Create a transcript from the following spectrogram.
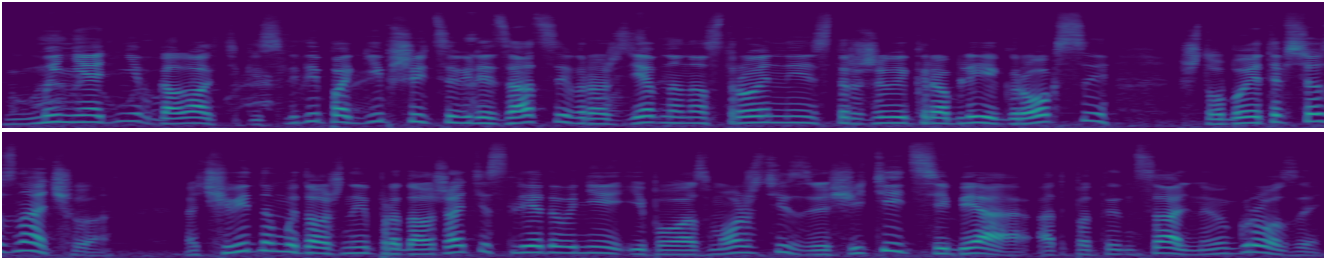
мы не одни в галактике. Следы погибшей цивилизации, враждебно настроенные сторожевые корабли и Гроксы, что бы это все значило. Очевидно, мы должны продолжать исследования и по возможности защитить себя от потенциальной угрозы.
